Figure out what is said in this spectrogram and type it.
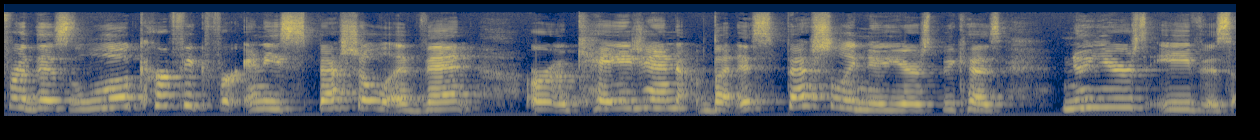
For this look, perfect for any special event or occasion, but especially New Year's because New Year's Eve is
